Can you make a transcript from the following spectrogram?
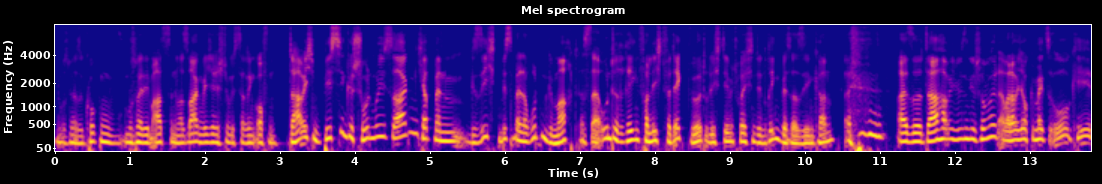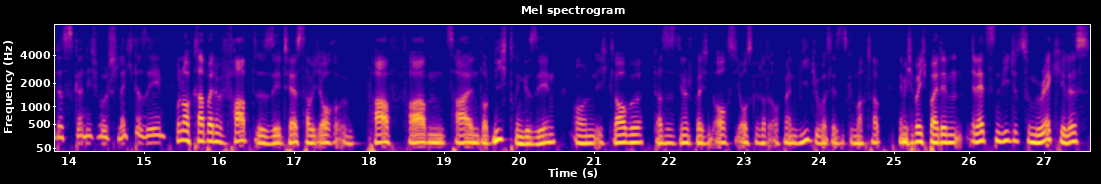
Da muss man also gucken, muss man dem Arzt dann immer sagen, welche Richtung ist der Ring offen. Da habe ich ein bisschen geschult, muss ich sagen. Ich habe mein Gesicht ein bisschen bei der Runden gemacht, dass der untere Ring von Licht verdeckt wird und ich dementsprechend den Ring besser sehen kann. also da habe ich ein bisschen geschummelt, aber da habe ich auch gemerkt, so, oh, okay, das kann ich wohl schlechter sehen. Und auch gerade bei dem Farbsehtest habe ich auch ein paar Farbenzahlen dort nicht drin gesehen. Und ich glaube, dass es dementsprechend auch sich ausgewirkt hat auf mein Video, was ich letztens gemacht habe. Nämlich habe ich bei dem letzten Video zu Miraculous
